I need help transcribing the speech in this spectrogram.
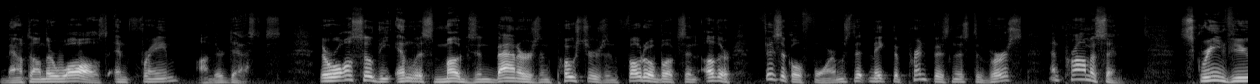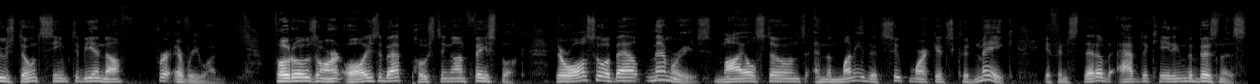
mount on their walls, and frame on their desks. There are also the endless mugs and banners and posters and photo books and other physical forms that make the print business diverse and promising. Screen views don't seem to be enough for everyone. Photos aren't always about posting on Facebook. They're also about memories, milestones, and the money that supermarkets could make if instead of abdicating the business,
